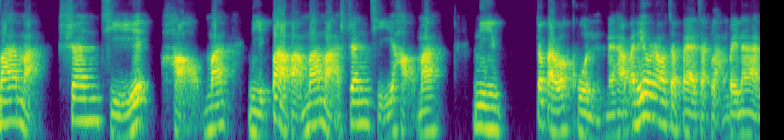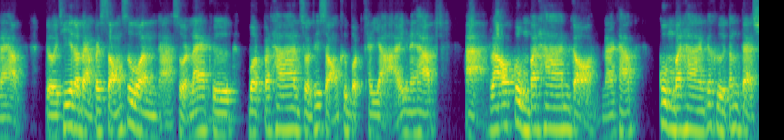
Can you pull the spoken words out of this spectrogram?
妈妈身体好吗你爸爸妈妈身体好吗你 ก็แปลว่าคุณนะครับ อันนี้เราจะแปลจากหลังใบหน้านะครับ โดยที่เราแบ่งเป็นสองส่วนอ่าส่วนแรกคือบทประธานส่วนที่สองคือบทขยายนะครับอะเราเอากลุ่มประธานก่อนนะครับ กลุ่มประธานก็คือตั้งแต่ช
